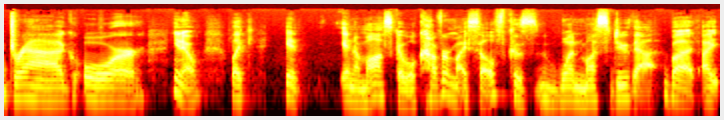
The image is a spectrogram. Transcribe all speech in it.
drag or, you know, like in in a mosque, I will cover myself because one must do that. But I,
